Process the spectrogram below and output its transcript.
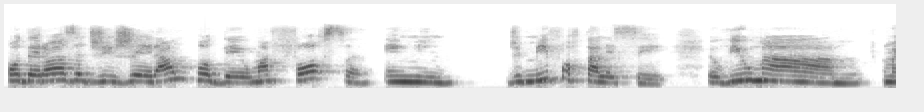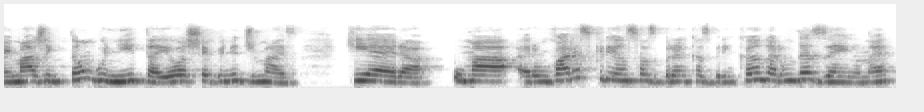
poderosa de gerar um poder, uma força em mim, de me fortalecer. Eu vi uma, uma imagem tão bonita, eu achei bonito demais, que era uma, eram várias crianças brancas brincando, era um desenho, né?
